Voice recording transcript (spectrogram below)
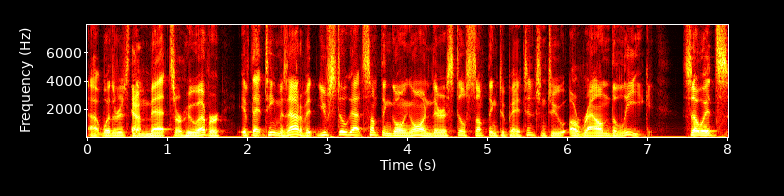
uh, whether it's Yeah. the Mets or whoever. If that team is out of it, you've still got something going on. There is still something to pay attention to around the league. So it's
